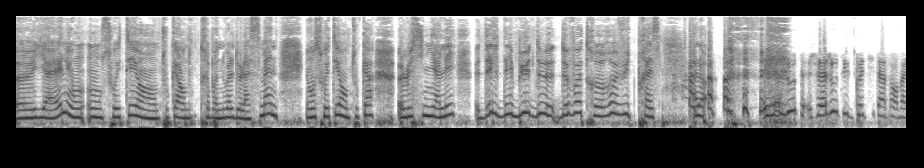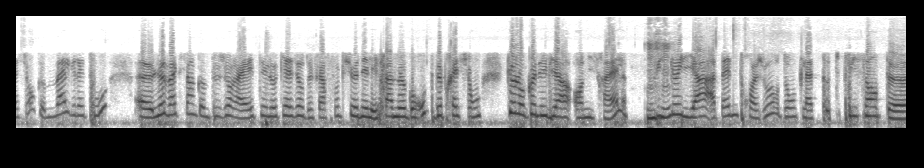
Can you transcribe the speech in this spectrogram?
euh, Yael, et on, on, souhaitait en tout cas, une très bonne nouvelle de la semaine, et on souhaitait en tout cas le signaler dès le début de, de votre revue de presse. Alors, j'ajoute, j'ajoute une petite information que malgré tout, le vaccin, comme toujours, a été l'occasion de faire fonctionner les fameux groupes de que l'on connaît bien en Israël, mhm. puisqu'il y a à peine trois jours, donc la toute puissante euh,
